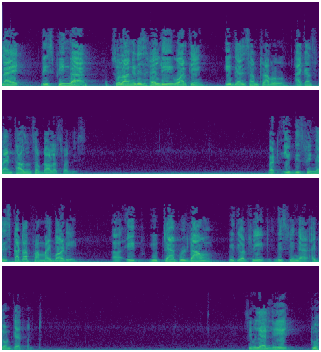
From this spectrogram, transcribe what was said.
like this finger, so long it is healthy, working, if there is some trouble, I can spend thousands of dollars for this. But if this finger is cut off from my body, uh, if you trample down with your feet this finger, I don't care for it. Similarly, to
